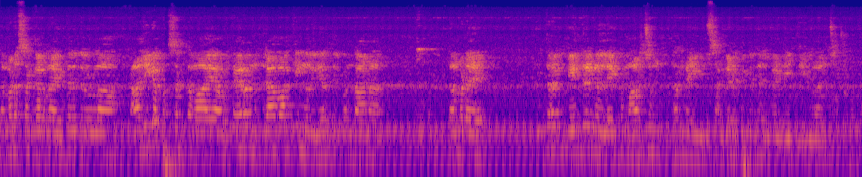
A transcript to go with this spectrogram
നമ്മുടെ സംഘടന ഇത്തരത്തിലുള്ള കാലിക പ്രസക്തമായ ഒട്ടേറെ മുദ്രാവാക്യങ്ങൾ ഉയർത്തിക്കൊണ്ടാണ് നമ്മുടെ ഇത്തരം കേന്ദ്രങ്ങളിലേക്ക് മാർച്ചും ധർണയും സംഘടിപ്പിക്കുന്നതിന് വേണ്ടി തീരുമാനിച്ചിട്ടുള്ളത്.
